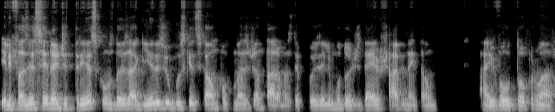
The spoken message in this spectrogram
Ele fazia saída de três com os dois zagueiros e o Busquets ficava um pouco mais adiantado, mas depois ele mudou de ideia o Xavi, né? Então aí voltou para uma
